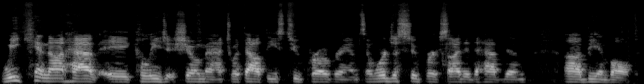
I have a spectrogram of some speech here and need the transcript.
We cannot have a collegiate show match without these two programs and we're just super excited to have them uh, be involved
